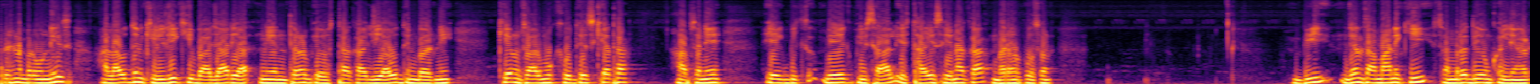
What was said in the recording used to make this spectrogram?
प्रश्न नंबर 19 अलाउद्दीन खिलजी की बाज़ार नियंत्रण व्यवस्था का जियाउद्दीन बर्नी के अनुसार मुख्य उद्देश्य क्या था? ऑप्शन ए, एक एक विशाल स्थायी सेना का भरण पोषण। बी जन सामान्य की समृद्धि एवं कल्याण।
